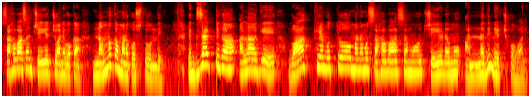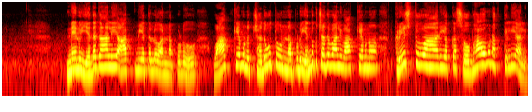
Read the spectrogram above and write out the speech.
సహవాసం చేయొచ్చు అనే ఒక నమ్మకం మనకు వస్తుంది ఎగ్జాక్ట్గా అలాగే వాక్యముతో మనము సహవాసము చేయడము అన్నది నేర్చుకోవాలి. నేను ఎదగాలి ఆత్మీయతలో అన్నప్పుడు వాక్యమును చదువుతూ ఉన్నప్పుడు ఎందుకు చదవాలి వాక్యమును? క్రీస్తు వారి యొక్క స్వభావము నాకు తెలియాలి.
